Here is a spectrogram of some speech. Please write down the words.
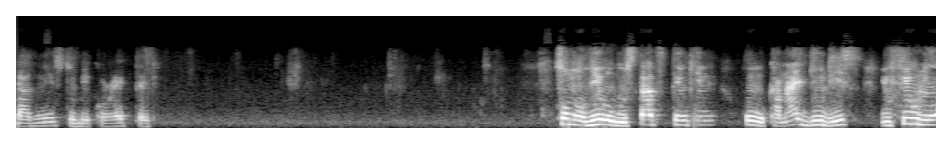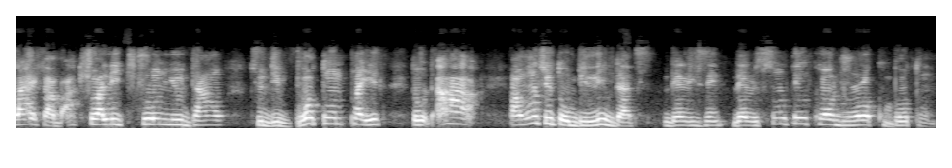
That needs to be corrected. Some of you will start thinking, oh, can I do this? You feel life have actually thrown you down to the bottom place. To, ah, I want you to believe that there is a there is something called rock bottom,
